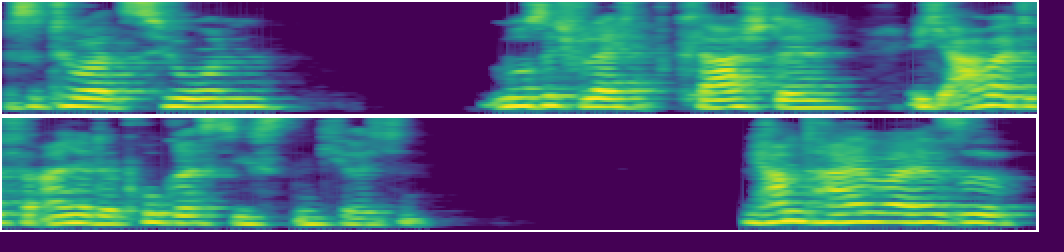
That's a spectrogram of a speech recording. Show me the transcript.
Situation muss ich vielleicht klarstellen, ich arbeite für eine der progressivsten Kirchen. Wir haben teilweise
